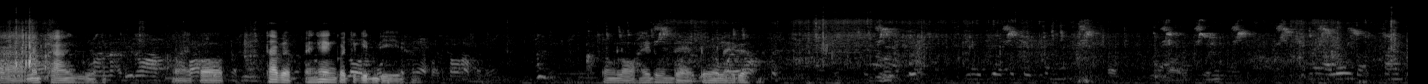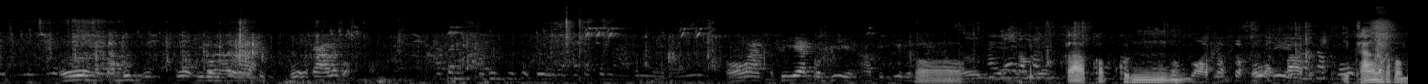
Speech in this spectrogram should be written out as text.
อ่าน้ำค้างอยู่นะครับอ่าก็ถ้าแบบแห้งๆก็จะกินดีนะครับต้องรอให้โดนแดดโดนอะไรด้วยเออจำบุญพวกที่ลงมาพวกการแล้วบอก อ๋อที่แยกคนที่เอาที่กี้ก็กราบขอบคุณหลอดกับกับโต๊ะที่อีกครั้งนะครับผม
